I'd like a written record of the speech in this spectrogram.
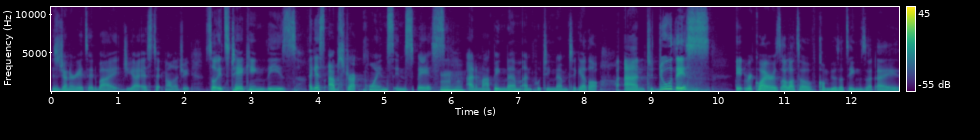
is generated by GIS technology. So it's taking these, I guess, abstract points in space Mm-hmm. and mapping them and putting them together. And to do this, it requires a lot of computer things that I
